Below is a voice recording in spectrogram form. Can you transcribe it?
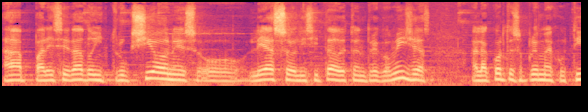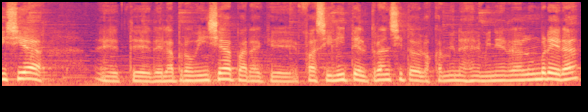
ha parece dado instrucciones o le ha solicitado esto entre comillas a la Corte Suprema de Justicia este, de la provincia para que facilite el tránsito de los camiones de minera lumbrera,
